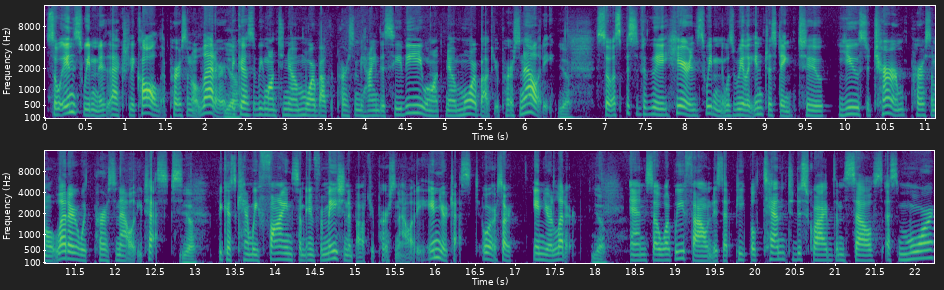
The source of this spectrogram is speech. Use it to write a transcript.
So in Sweden, it's actually called a personal letter Yeah. because we want to know more about the person behind the CV. We want to know more about your personality. Yeah. So specifically here in Sweden, it was really interesting to use the term personal letter with personality tests. Yeah. Because can we find some information about your personality in your test, or sorry, in your letter? Yeah. And so what we found is that people tend to describe themselves as more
